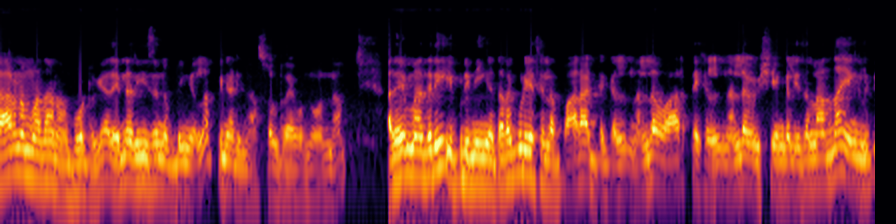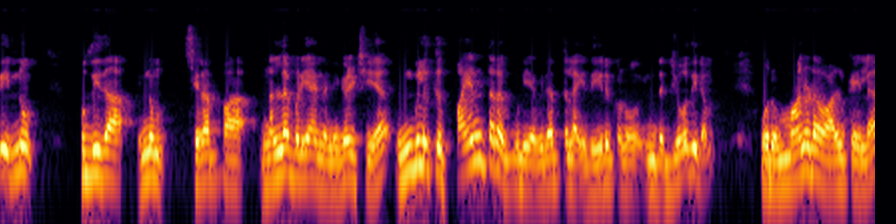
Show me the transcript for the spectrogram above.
காரணமாக தான் நான் போட்டிருக்கேன். அது என்ன ரீசன் அப்படிங்கிறலாம் பின்னாடி நான் சொல்கிறேன் ஒன்று ஒன்றா அதே மாதிரி இப்படி நீங்கள் தரக்கூடிய சில பாராட்டுகள் நல்ல வார்த்தைகள் நல்ல விஷயங்கள் இதெல்லாம் தான் எங்களுக்கு இன்னும் புதிதாக இன்னும் சிறப்பாக நல்லபடியாக இந்த நிகழ்ச்சியை உங்களுக்கு பயன் தரக்கூடிய விதத்தில் இது இருக்கணும். இந்த ஜோதிடம் ஒரு மானுட வாழ்க்கையில்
